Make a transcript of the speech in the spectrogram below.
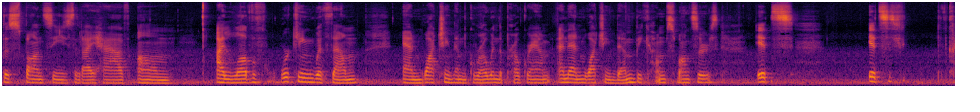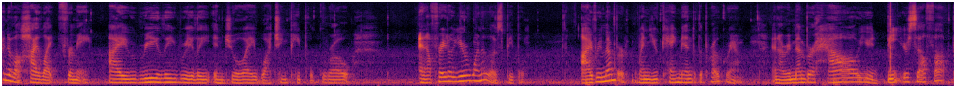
the sponsees that I have. Um, I love working with them and watching them grow in the program and then watching them become sponsors. It's it's kind of a highlight for me. I really, really enjoy watching people grow. And Alfredo, you're one of those people. I remember when you came into the program, and I remember how you'd beat yourself up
